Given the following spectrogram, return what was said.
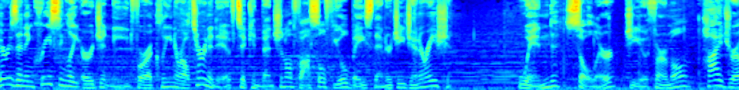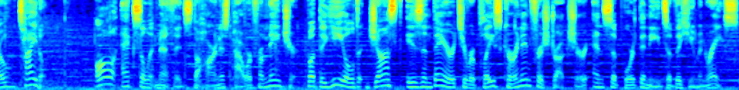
there is an increasingly urgent need for a cleaner alternative to conventional fossil fuel-based energy generation. Wind, solar, geothermal, hydro, tidal all excellent methods to harness power from nature, but the yield just isn't there to replace current infrastructure and support the needs of the human race.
